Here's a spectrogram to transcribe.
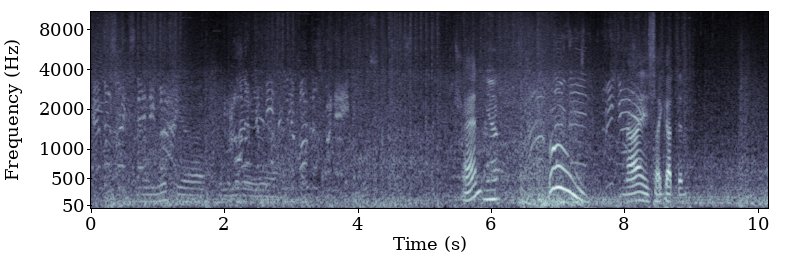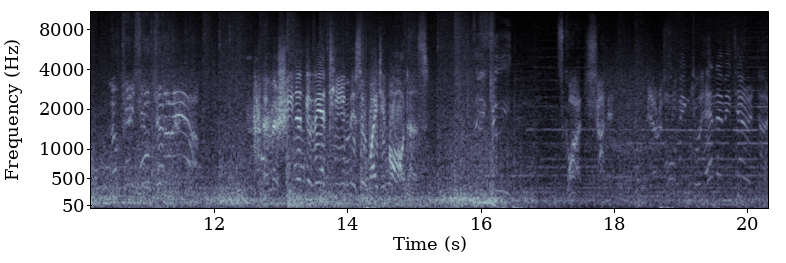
Canvas standing by! your in the One of middle. your uh, vehicles to! And Yeah. boom! Nice, I got them. Maschinengewehr team is awaiting orders. Squad, shut it! We are Moving to enemy territory!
